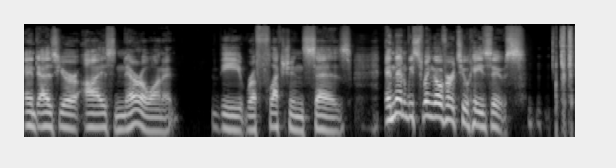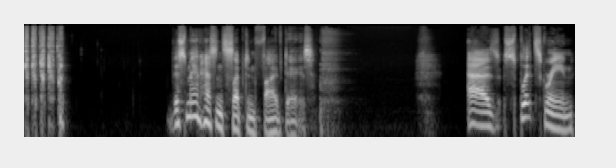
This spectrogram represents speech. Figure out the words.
And as your eyes narrow on it, the reflection says, and then we swing over to Jesus. This man hasn't slept in five days. As split screen,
